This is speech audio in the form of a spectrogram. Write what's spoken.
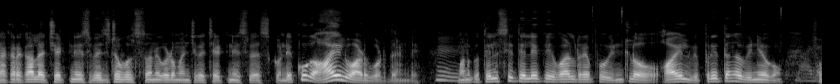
రకరకాల చట్నీస్ వెజిటబుల్స్తోనే కూడా మంచిగా చట్నీస్ వేసుకోండి. ఎక్కువగా ఆయిల్ వాడకూడదండి. మనకు తెలిసి తెలియక ఇవాళ రేపు ఇంట్లో ఆయిల్ విపరీతంగా వినియోగం. సో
